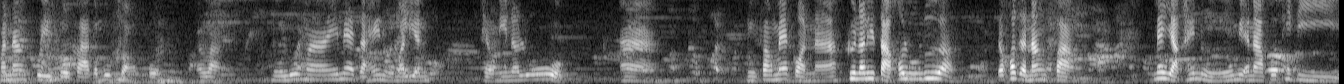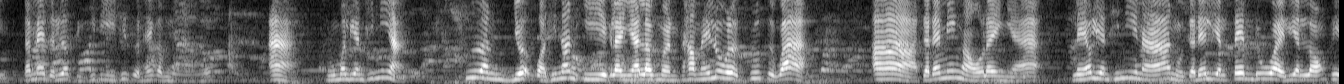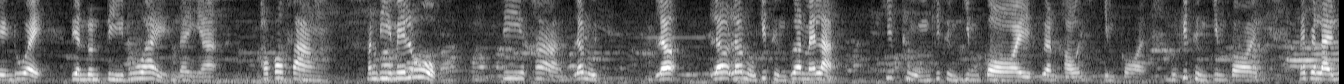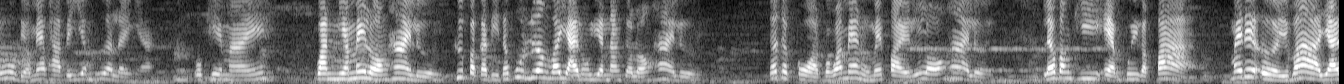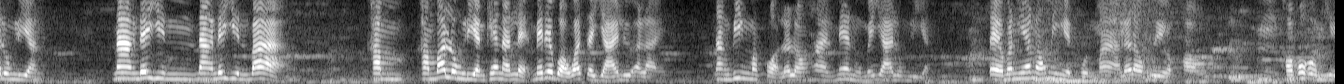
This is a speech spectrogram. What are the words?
มานั่งคุยโซฟากับลูกสองคนแล้วว่าหนูรู้ไหมแม่จะให้หนูมาเรียนแถวนี้นะลูก อ่า หนูฟังแม่ก่อนนะ คือนาริตาเขารู้เรื่อง แล้วเขาจะนั่งฟัง แม่อยากให้หนูมีอนาคตที่ดี และแม่จะเลือกสิ่งที่ดีที่สุดให้กับหนู อ่า หนูมาเรียนที่เนี่ย พื่อนเยอะกว่าที่นั่นอีกอะไรเงี้ยเราเหมือนทำให้ลูกรู้สึกว่า อ่า จะได้ไม่เหงาอะไรเงี้ย แล้วเรียนที่นี่นะ หนูจะได้เรียนเต้นด้วย เรียนร้องเพลงด้วย เรียนดนตรีด้วยอะไรเงี้ยเขาก็ฟังมันดีไหมลูก ดีค่ะ แล้วหนูแล้วแล้วแล้วหนูคิดถึงเพื่อนไหมล่ะ คิดถึงคิดถึงกิมกอย เพื่อนเขากิมกอยหนูคิดถึงกิมกอย ไม่เป็นไรลูกเดี๋ยวแม่พาไปเยี่ยมเพื่อนอะไรเงี้ยโอเคไหมวันเนี้ยไม่ร้องไห้เลย คือปกติถ้าพูดเรื่องว่าย้ายโรงเรียนนางจะร้องไห้เลย แล้วจะกอดบอกว่าแม่หนูไม่ไปแล้วร้องไห้เลย แล้วบางทีแอบคุยกับป้า ไม่ได้เอ่ยว่าย้ายโรงเรียน นางได้ยินนางได้ยินว่าคำคำว่าโรงเรียนแค่นั้นแหละ ไม่ได้บอกว่าจะย้ายหรืออะไร นางวิ่งมากอดแล้วร้องไห้แม่หนูไม่ย้ายโรงเรียน แต่วันนี้น้องมีเหตุผลมากแล้วเราคุยกับเขาอืมเขาก็โอเค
